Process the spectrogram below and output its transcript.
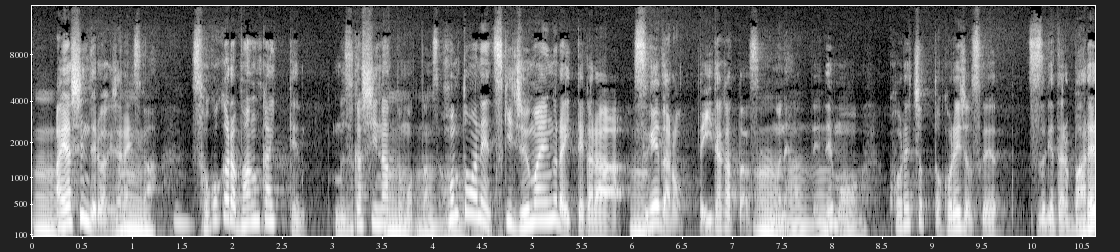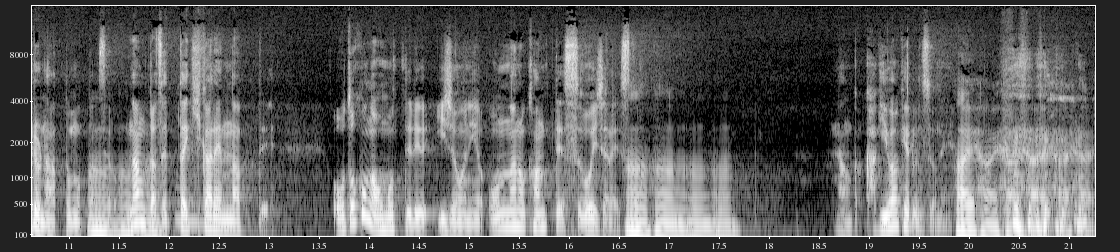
うん怪しんでるわけじゃないですか。そこから挽回って難しいなと思ったんですよ。本当はね、月10万円ぐらい行ってから、すげえだろって言いたかったんですよ、うん胸張って。うんでも、これちょっとこれ以上続けたらバレるなと思ったんですよ。なんか絶対聞かれんなって。男が思ってる以上に女の勘ってすごいじゃないですか。なんか嗅ぎ分けるんですよね。はいはいはいはいはいはい。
